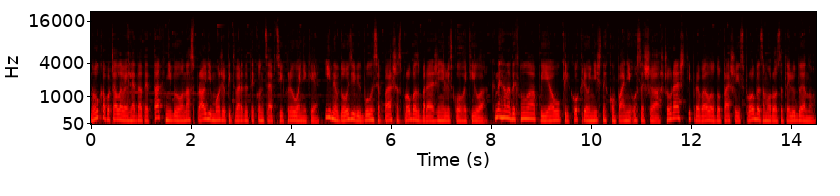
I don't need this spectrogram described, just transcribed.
Наука почала виглядати так, ніби вона справді може підтвердити концепцію кріоніки. І невдовзі відбулася перша спроба збереження людського тіла. Книга надихнула появу кількох кріонічних компаній у США, що врешті привело до першої спроби заморозити людину.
